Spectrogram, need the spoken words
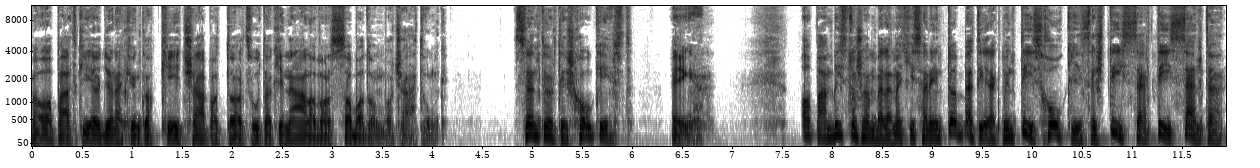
Ha apát kiadja nekünk a két sápadtarcút, aki nála van, szabadon bocsátunk. Szentört és Hawkins-t? Igen. Apám biztosan belemegy, hiszen én többet érek, mint tíz Hawkins és tízszer tíz Center.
